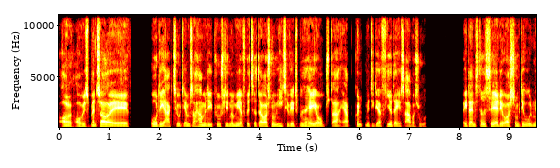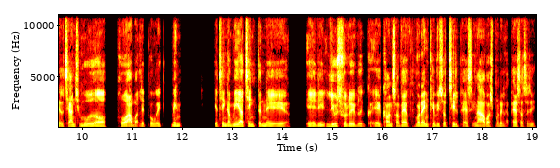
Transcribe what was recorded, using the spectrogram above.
og, og hvis man så øh, bruger det aktivt, jamen, så har man lige pludselig noget mere fritid. Der er også nogle IT-virksomheder her i Aarhus, der er begyndt med de der fire dages arbejdsuger. Og et eller andet sted ser jeg det jo også som, det er jo en alternativ måde at prøve at arbejde lidt på, ikke? Men jeg tænker mere at tænke den øh, øh, livsforløbet øh, kontra, hvad, hvordan kan vi så tilpasse en arbejdsmodel, der passer til det.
